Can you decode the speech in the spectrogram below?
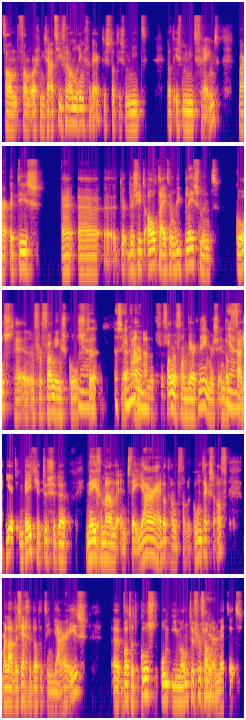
van, van organisatieverandering gewerkt. Dus dat is me niet, dat is me niet vreemd. Maar het is, er, er zit altijd een replacement kost, hè, een vervangingskost. Ja, dat is enorm. Aan, aan, het vervangen van werknemers. En dat varieert een beetje tussen de negen maanden en twee jaar. Hè, dat hangt van de context af. Maar laten we zeggen dat het een jaar is. wat het kost om iemand te vervangen met het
